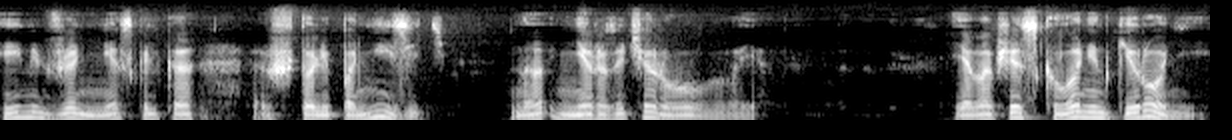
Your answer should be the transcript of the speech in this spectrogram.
имиджа несколько, что ли, понизить, но не разочаровывая. Я вообще склонен к иронии,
